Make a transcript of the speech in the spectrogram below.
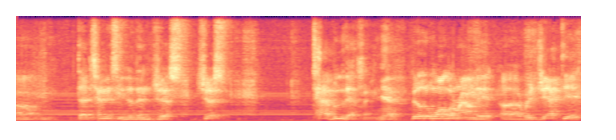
um, that tendency to then just just taboo that thing. Yeah. Build a wall around it, uh, reject it,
